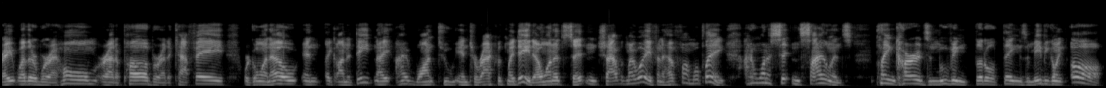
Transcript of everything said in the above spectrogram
right? Whether we're at home or at a pub or at a cafe, we're going out and like on a date night, I want to interact with my date. I want to sit and chat with my wife and have fun while playing. I don't want to sit in silence playing cards and moving little things and maybe going, "Oh,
